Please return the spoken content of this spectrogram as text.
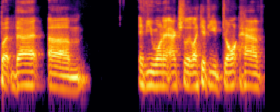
but that, um, if you want to actually, like, if you don't have,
